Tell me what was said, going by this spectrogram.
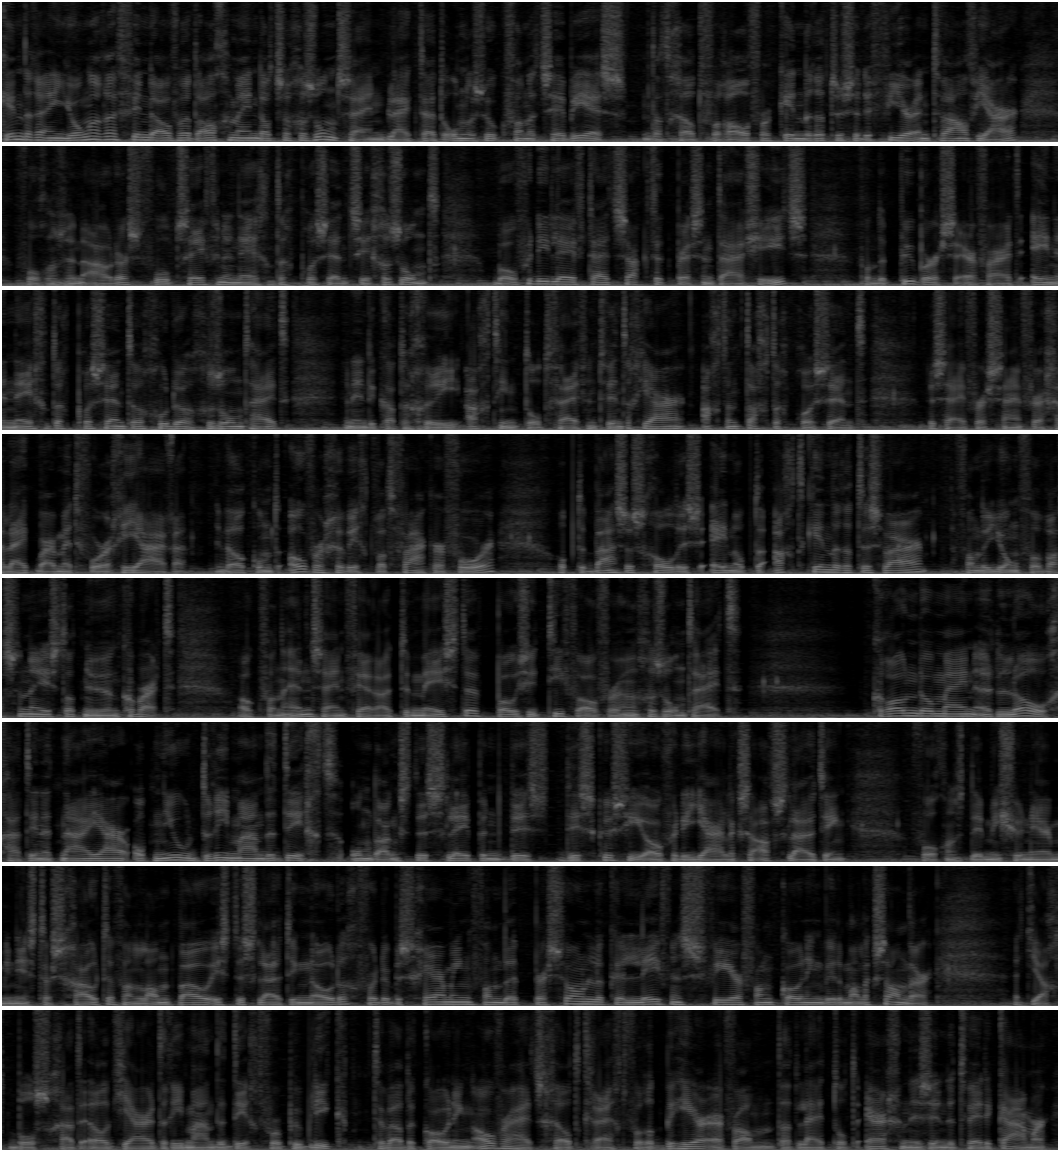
Kinderen en jongeren vinden over het algemeen dat ze gezond zijn, blijkt uit onderzoek van het CBS. Dat geldt vooral voor kinderen tussen de 4 en 12 jaar. Volgens hun ouders voelt 97% zich gezond. Boven die leeftijd zakt het percentage iets. Van de pubers ervaart 91% een goede gezondheid. En in de categorie 18 tot 25 jaar 88%. De cijfers zijn vergelijkbaar met vorige jaren. Wel komt overgewicht wat vaker voor. Op de basisschool is 1 op de 8 kinderen kinderen te zwaar. Van de jongvolwassenen is dat nu een kwart. Ook van hen zijn veruit de meeste positief over hun gezondheid. Kroondomein Het Loo gaat in het najaar opnieuw drie maanden dicht... ondanks de slepende discussie over de jaarlijkse afsluiting. Volgens de missionair minister Schouten van Landbouw is de sluiting nodig... voor de bescherming van de persoonlijke levenssfeer van koning Willem-Alexander. Het jachtbos gaat elk jaar drie maanden dicht voor publiek... terwijl de koning overheidsgeld krijgt voor het beheer ervan. Dat leidt tot ergernis in de Tweede Kamer.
